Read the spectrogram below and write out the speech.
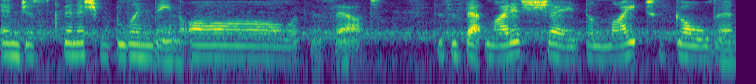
and just finish blending all of this out. This is that lightest shade, the light golden.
